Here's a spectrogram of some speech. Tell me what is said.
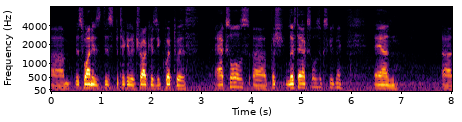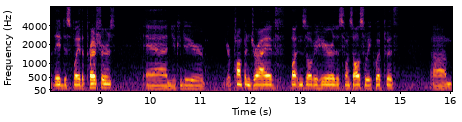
um, this one is this particular truck is equipped with axles, uh, push lift axles, excuse me, and uh, they display the pressures, and you can do your your pump and drive buttons over here. This one's also equipped with um,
